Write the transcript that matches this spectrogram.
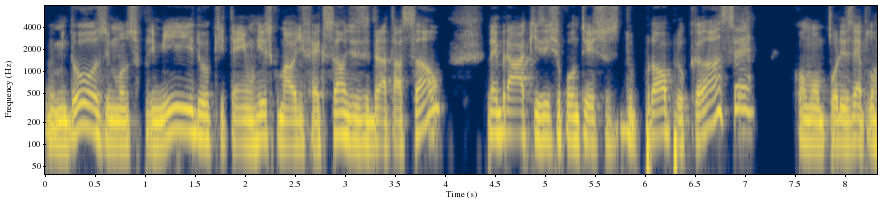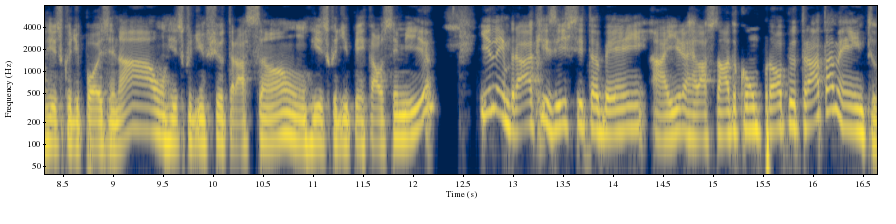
idoso, imunossuprimido, que tem um risco maior de infecção, de desidratação. Lembrar que existe o contexto do próprio câncer, como, por exemplo, um risco de pós-renal, um risco de infiltração, um risco de hipercalcemia. E lembrar que existe também a ira relacionada com o próprio tratamento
